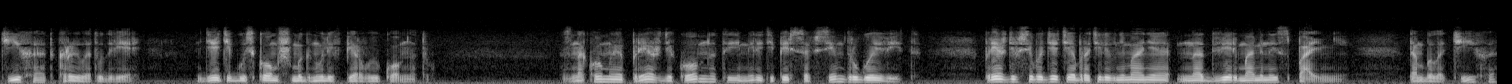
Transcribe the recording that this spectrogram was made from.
тихо открыл эту дверь. Дети гуськом шмыгнули в первую комнату. Знакомые прежде комнаты имели теперь совсем другой вид. Прежде всего дети обратили внимание на дверь маминой спальни. Там было тихо,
